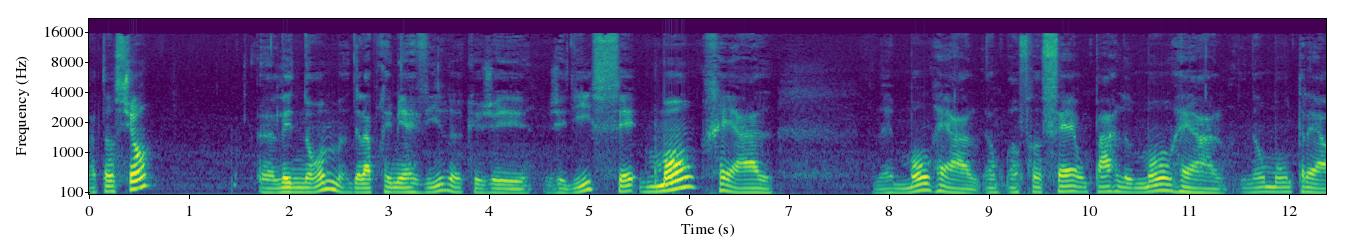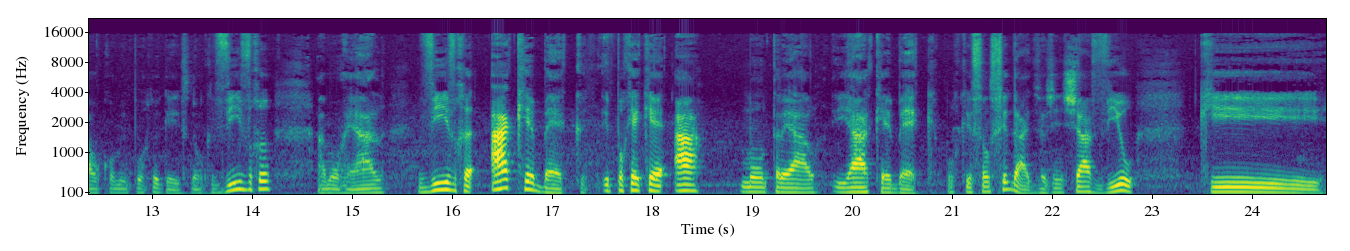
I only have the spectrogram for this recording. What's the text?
Attention, euh, les noms de la première ville que j'ai dit, c'est Montréal. Né? Montréal. En, en, français, on parle Montréal, não Montréal, como em português. Donc, vivre à Montréal, vivre à Québec. E por que, que é a Montréal e a Québec? Porque são cidades. A gente já viu que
